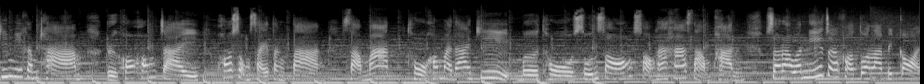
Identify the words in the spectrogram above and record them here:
ที่มีคำถาม หรือข้อข้องใจ ข้อสงสัยต่างๆ สามารถโทรเข้ามาได้ที่เบอร์โทร 02 255 3000สำหรับวันนี้จอยขอตัวลาไปก่อน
